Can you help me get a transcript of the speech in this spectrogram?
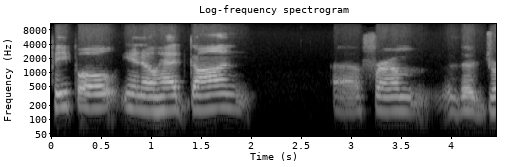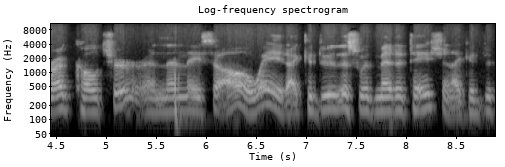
people, you know, had gone uh, from the drug culture and then they said, oh, wait, I could do this with meditation. I could, do,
